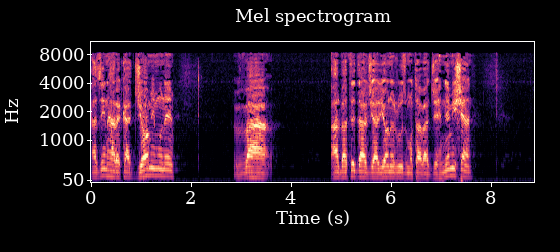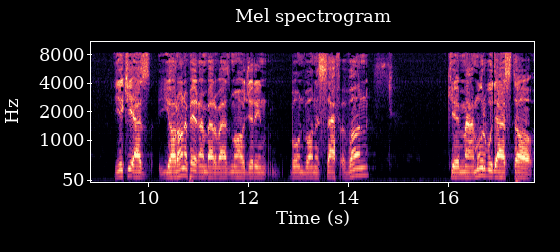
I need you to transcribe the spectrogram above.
از این حرکت جا میمونه و البته در جریان روز متوجه نمیشن. یکی از یاران پیغمبر و از مهاجرین به عنوان صفوان که معمور بوده است تا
